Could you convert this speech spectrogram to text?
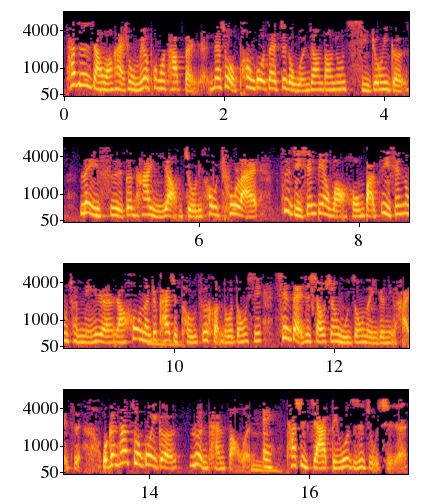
他就是讲王凯是我没有碰过他本人，但是我碰过在这个文章当中其中一个类似跟他一样九零后出来。自己先变网红，把自己先弄成名人，然后呢就开始投资很多东西，现在也是销声无踪的一个女孩子。我跟她做过一个论坛访问，哎，她是嘉宾，我只是主持人。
